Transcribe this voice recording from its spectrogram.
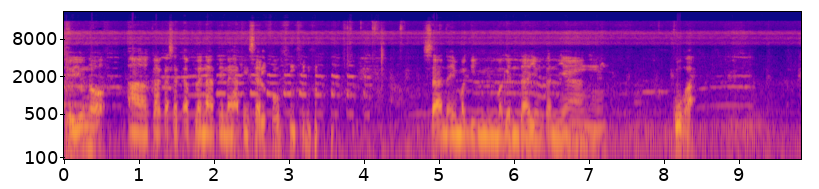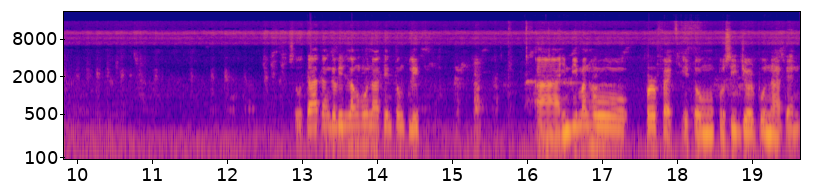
So yun ho, ah kakaset up lang natin ng ating cellphone. Sana ay maging maganda yung kanyang kuha. So tatanggalin lang ho natin tong clip. Ah, hindi man ho perfect itong procedure po natin.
